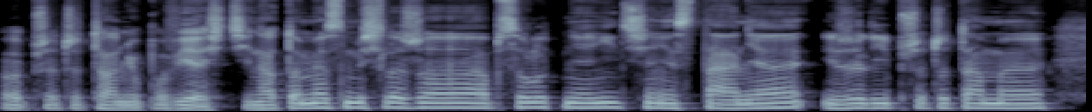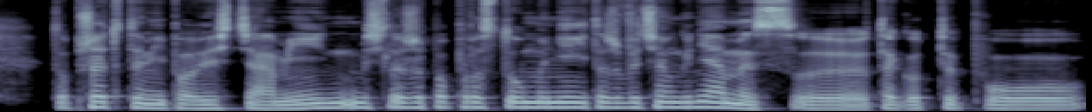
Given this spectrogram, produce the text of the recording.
e, przeczytaniu powieści. Natomiast myślę, że absolutnie nic się nie stanie, jeżeli przeczytamy to przed tymi powieściami. Myślę, że po prostu mniej też wyciągniemy z e, tego typu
